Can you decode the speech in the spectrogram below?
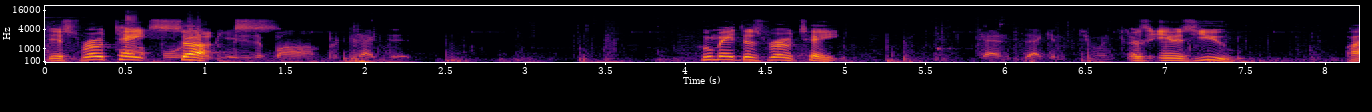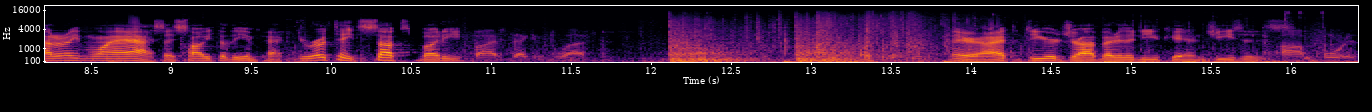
this rotate Op 4 located a sucks. bomb. Protect it. Who made this rotate? 10 seconds to It was, it was you. I don't even want to ask. I saw you through the impact. Your rotate sucks, buddy. 5 seconds left. There, I have to do your job better than you can. Jesus. Op 4 is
